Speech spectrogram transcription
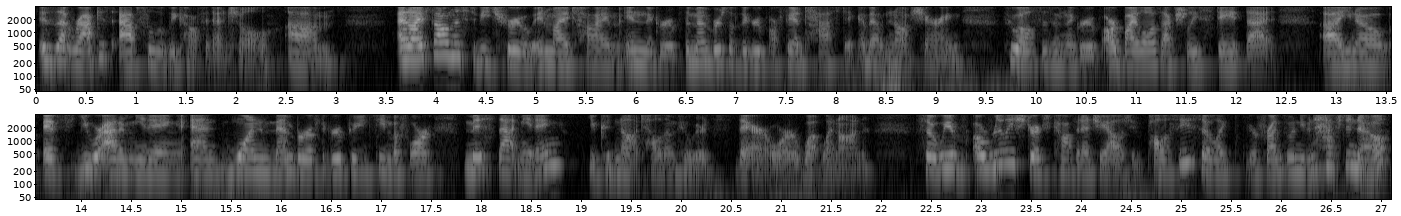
is that RACK is absolutely confidential. Um, and I found this to be true in my time in the group. The members of the group are fantastic about not sharing who else is in the group. Our bylaws actually state that, uh, you know, if you were at a meeting and one member of the group who you'd seen before missed that meeting, you could not tell them who was there or what went on. So we have a really strict confidentiality policy, so like your friends wouldn't even have to know.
